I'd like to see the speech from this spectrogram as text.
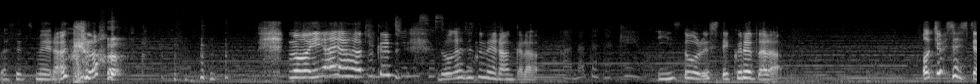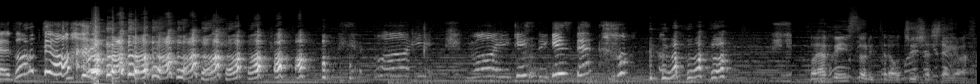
画説明欄から。もう嫌や恥ずかしい。動画説明欄から。インストールしてくれたらお注射しちゃうぞってよ。もういいもういい消して消して500インストールいったらお注射してあげます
